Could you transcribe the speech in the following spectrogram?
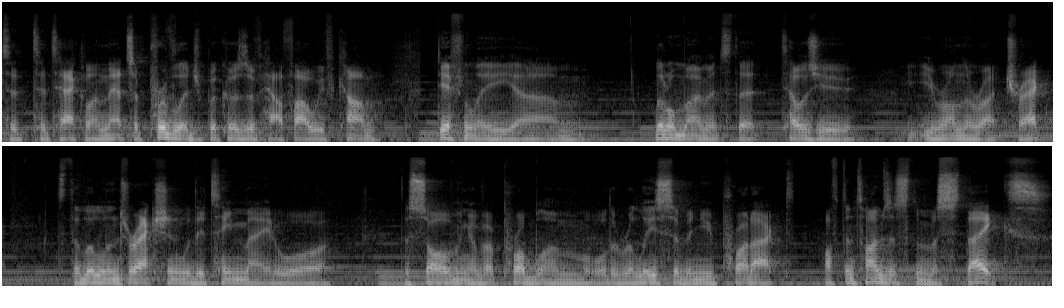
to, to, tackle, and that's a privilege because of how far we've come. Definitely um, little moments that tells you you're on the right track. It's the little interaction with your teammate or the solving of a problem or the release of a new product. Oftentimes it's the mistakes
